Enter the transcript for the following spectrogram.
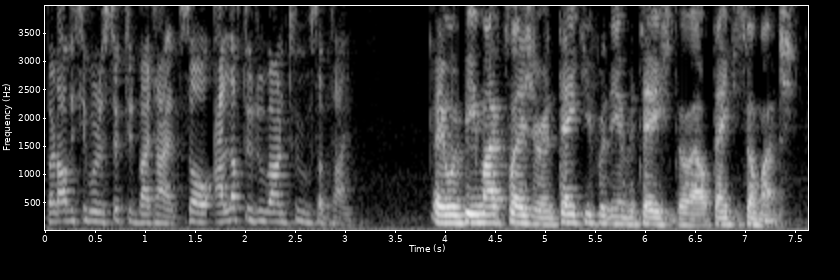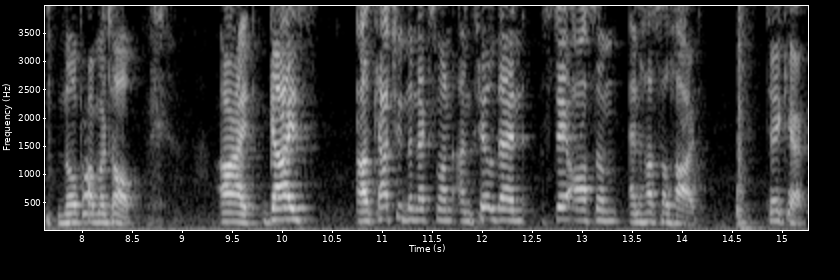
But obviously, we're restricted by time. So I'd love to do round two sometime. It would be my pleasure, and thank you for the invitation, Dalal. Thank you so much. No problem at all. All right, guys, I'll catch you in the next one. Until then, stay awesome and hustle hard. Take care.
